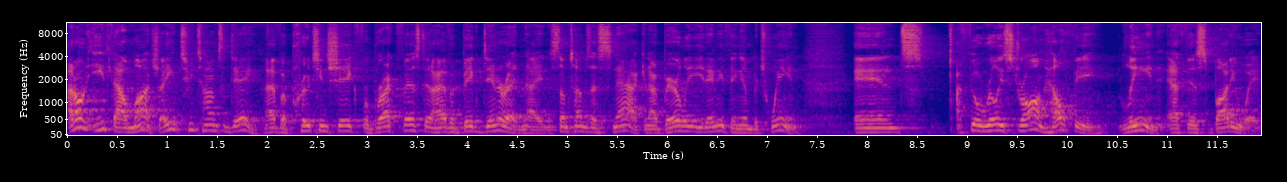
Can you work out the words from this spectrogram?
I don't eat that much. I eat two times a day. I have a protein shake for breakfast and I have a big dinner at night and sometimes a snack and I barely eat anything in between. And I feel really strong, healthy, lean at this body weight.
